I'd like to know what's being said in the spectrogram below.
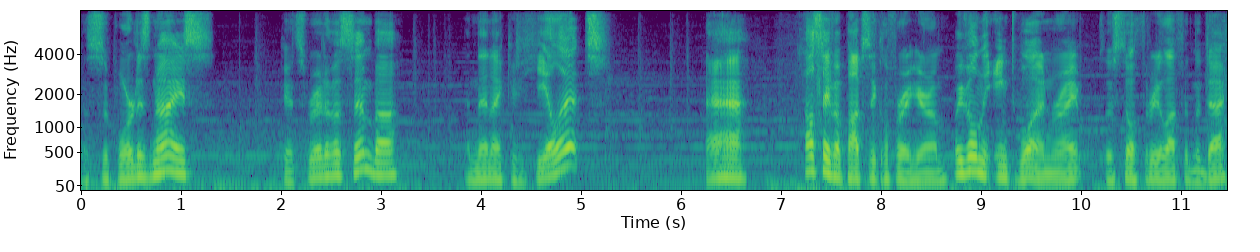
The support is nice. Gets rid of a Simba. And then I could heal it? Ah. I'll save a Pawpsicle for a Hiram. We've only inked one, right? So there's still three left in the deck.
